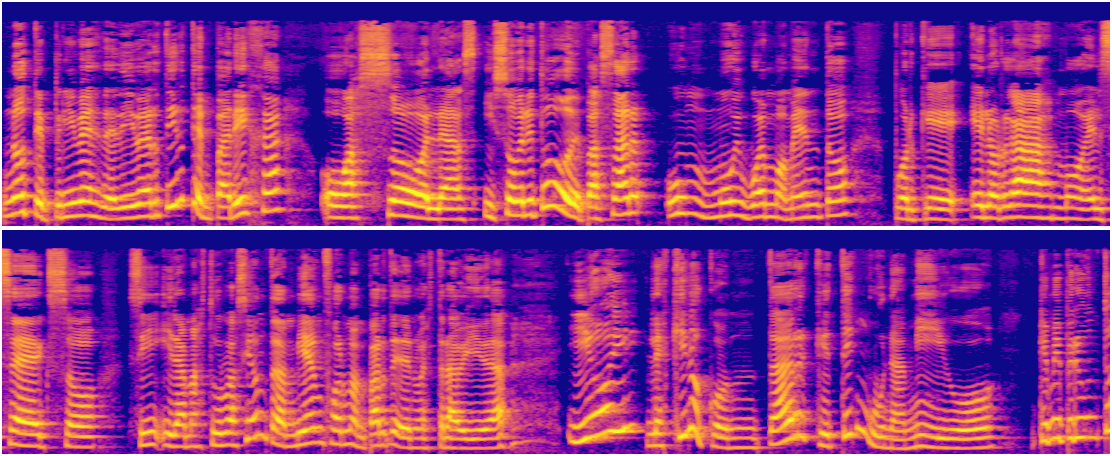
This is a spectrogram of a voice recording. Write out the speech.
no te prives de divertirte en pareja o a solas y sobre todo de pasar un muy buen momento porque el orgasmo, el sexo, ¿sí? y la masturbación también forman parte de nuestra vida. Y hoy les quiero contar que tengo un amigo que me preguntó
